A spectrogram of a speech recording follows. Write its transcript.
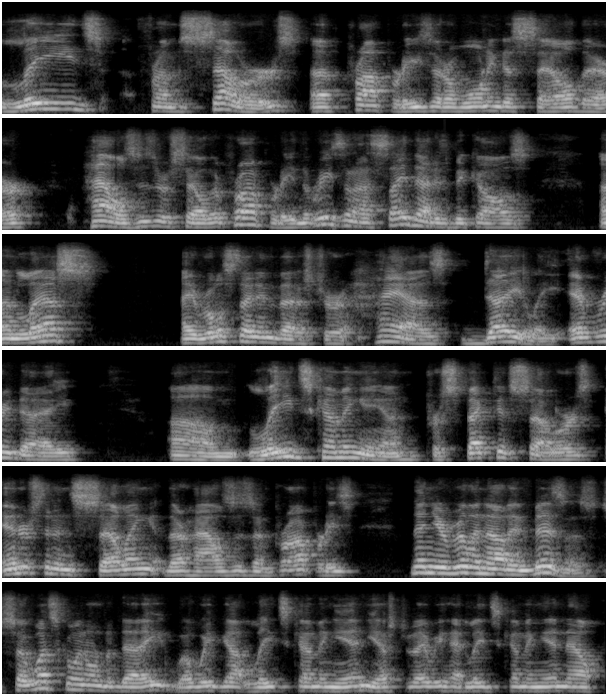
leads from sellers of properties that are wanting to sell their houses or sell their property. And the reason I say that is because unless a real estate investor has daily, every day, um, leads coming in, prospective sellers interested in selling their houses and properties, then you're really not in business. So what's going on today? Well, we've got leads coming in. Yesterday we had leads coming in. Now,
